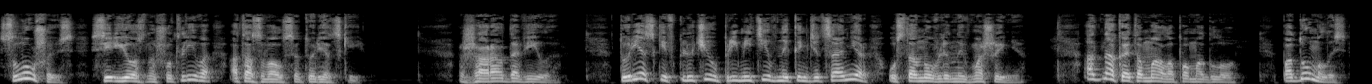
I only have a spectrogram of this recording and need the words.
«Слушаюсь», – серьезно-шутливо отозвался Турецкий. Жара давила. Турецкий включил примитивный кондиционер, установленный в машине. Однако это мало помогло. Подумалось,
